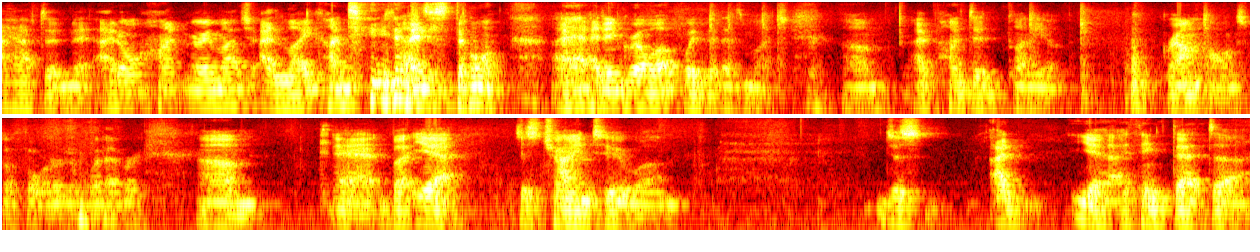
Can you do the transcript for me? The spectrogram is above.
I have to admit I don't hunt very much. I like hunting. I just don't. I, I didn't grow up with it as much. Um, I've hunted plenty of groundhogs before or whatever. Um, eh, but yeah, just trying to um, just I yeah I think that uh,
